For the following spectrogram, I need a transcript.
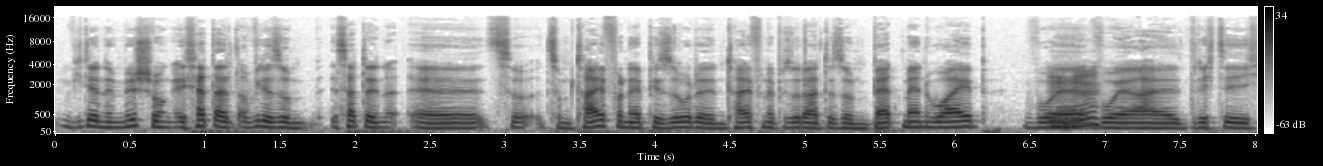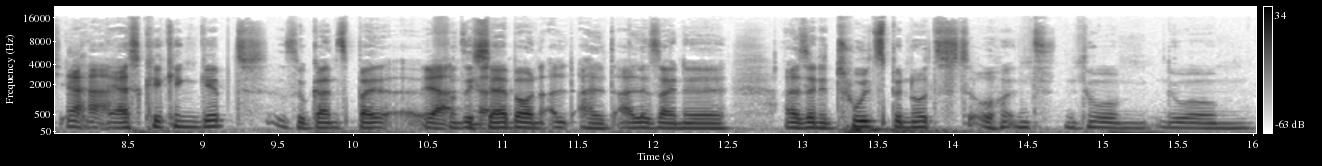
wieder eine Mischung. Ich hatte halt auch wieder so, es hatte äh, zu, zum Teil von der Episode, ein Teil von der Episode hatte so einen Batman-Vibe, wo, mhm. er, wo er halt richtig ja. Ass-Kicking gibt, so ganz bei, ja, von sich ja. selber und halt alle seine, alle seine Tools benutzt und nur um, nur um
